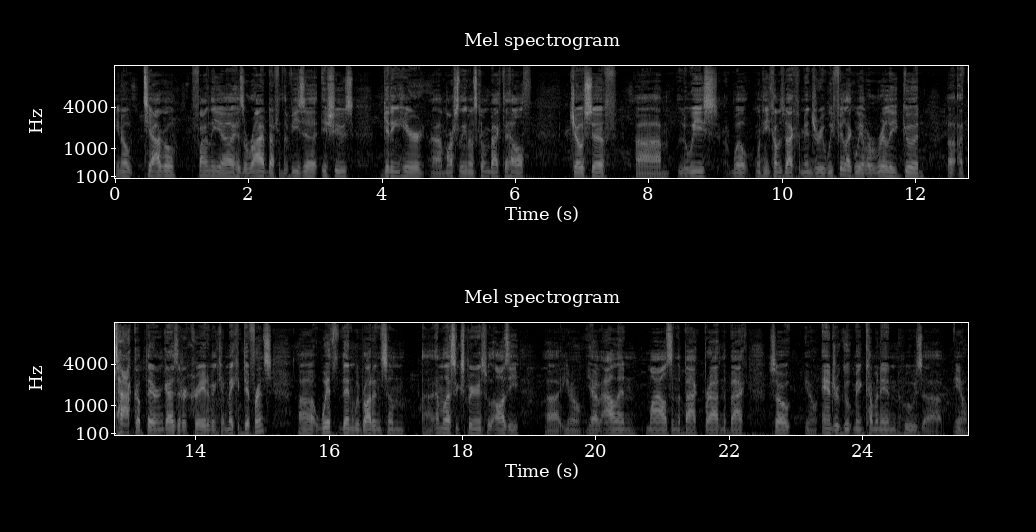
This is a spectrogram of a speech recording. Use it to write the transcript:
you know, Thiago finally uh, has arrived after the visa issues getting here. Uh, Marcelino's coming back to health. Joseph, um, Luis, well, when he comes back from injury, we feel like we have a really good uh, attack up there and guys that are creative and can make a difference. Uh, with then we brought in some uh, MLS experience with Ozzie. Uh, you know, you have Alan Miles in the back, Brad in the back. So, you know, Andrew Gutman coming in, who's, uh, you know,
